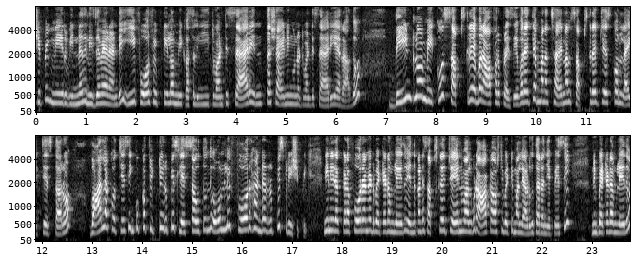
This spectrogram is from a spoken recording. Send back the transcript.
shipping. మీరు విన్నది నిజమేనండి. ఈ ఫోర్ ఫిఫ్టీలో మీకు అసలు ఇటువంటి శారీ ఎంత షైనింగ్ ఉన్నటువంటి శారీయే రాదు. దీంట్లో మీకు సబ్స్క్రైబర్ ఆఫర్ ప్రైస్. ఎవరైతే మన ఛానల్ సబ్స్క్రైబ్ చేసుకొని లైక్ చేస్తారో వాళ్ళకు వచ్చేసి ఇంకొక ఫిఫ్టీ రూపీస్ లెస్ అవుతుంది. Only four hundred rupees free shipping. నేను ఇక్కడ అక్కడ ఫోర్ హండ్రెడ్ పెట్టడం లేదు. ఎందుకంటే సబ్స్క్రైబ్ చేయని వాళ్ళు కూడా ఆ కాస్ట్ పెట్టి మళ్ళీ అడుగుతారని చెప్పేసి నేను పెట్టడం లేదు.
